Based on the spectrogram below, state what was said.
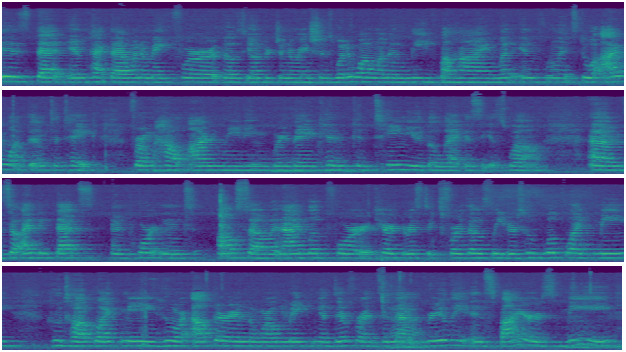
is that impact that I want to make for those younger generations? What do I want to leave behind? What influence do I want them to take from how I'm leading where they can continue the legacy as well? Um, so I think that's important also, and I look for characteristics for those leaders who look like me, who talk like me, who are out there in the world making a difference, and Ah. that really inspires me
